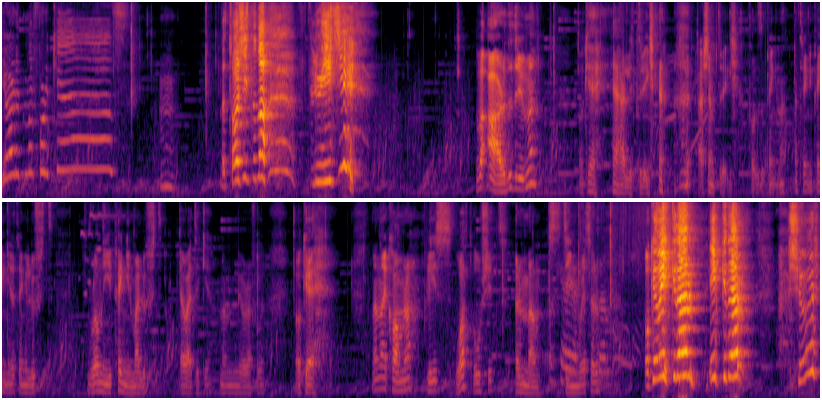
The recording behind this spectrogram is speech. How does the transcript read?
Hjelp meg, folkens! Mm. Ta kisten, da! Luigi! Hva er det du driver med? OK, jeg er litt trygg. Jeg er kjempetrygg. Ta disse pengene. Jeg trenger penger, jeg trenger luft. Hvordan gir penger meg luft? Jeg veit ikke, men gjør det for det. OK. Nei, nei, kamera. Please. What? Oh, shit. Er det man? Okay, Stingray, ser du? OK, ikke den! Ikke den! Kjør!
